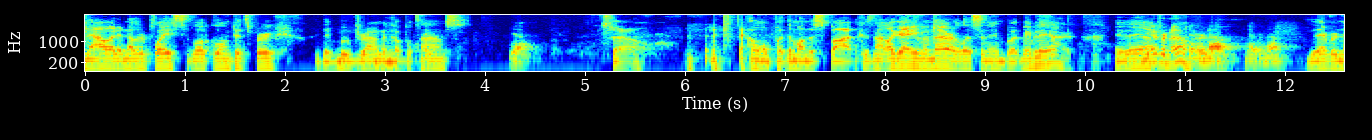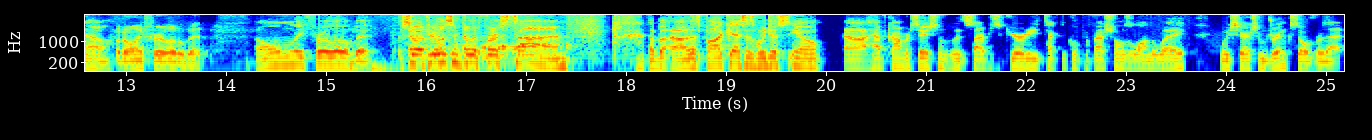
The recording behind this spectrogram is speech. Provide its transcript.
now at another place local in Pittsburgh. They've moved around a Mhm. couple times. Yeah. So I won't put them on the spot because not like any of them there are listening, but maybe they are. Maybe they You are. never know, Never know. Never know. You never know. but only for a little bit. Only for a little bit. So if you're listening for the first time, about uh, this podcast is we just you know uh, have conversations with cybersecurity technical professionals along the way. We share some drinks over that.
